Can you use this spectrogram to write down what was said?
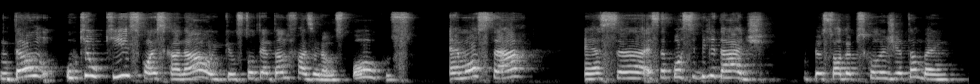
Então, o que eu quis com esse canal e que eu estou tentando fazer aos poucos é mostrar essa, essa possibilidade para o pessoal da psicologia também.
